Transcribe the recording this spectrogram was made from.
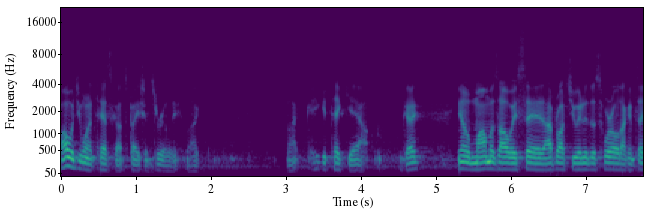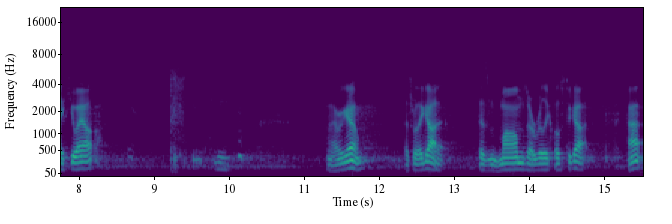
why would you want to test God's patience, really? Like, like He could take you out, okay? You know, Mama's always said, I brought you into this world, I can take you out. There we go. That's where they got it because moms are really close to God. Right?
